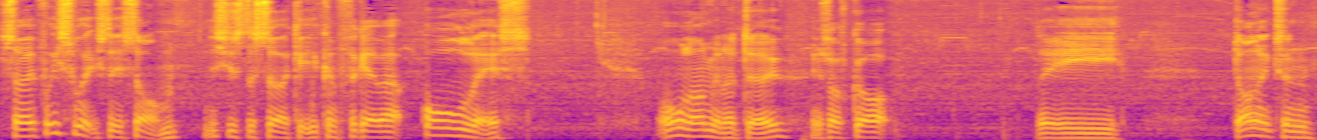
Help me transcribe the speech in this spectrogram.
so if we switch this on this is the circuit you can forget about all this all I'm going to do is I've got the Darlington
